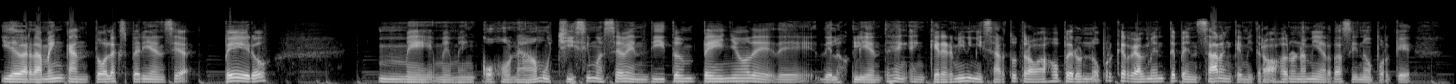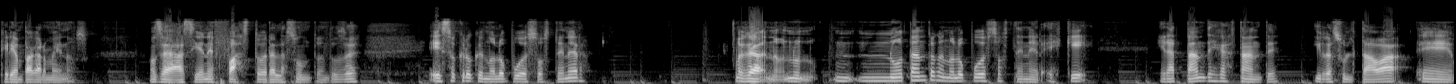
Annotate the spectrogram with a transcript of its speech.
y de verdad me encantó la experiencia, pero me, encojonaba muchísimo ese bendito empeño de, los clientes en, querer minimizar tu trabajo, pero no porque realmente pensaran que mi trabajo era una mierda, sino porque querían pagar menos. O sea, así de nefasto era el asunto. Entonces, eso creo que no lo pude sostener. O sea, no, no, no, tanto que no lo pude sostener, es que era tan desgastante y resultaba eh,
